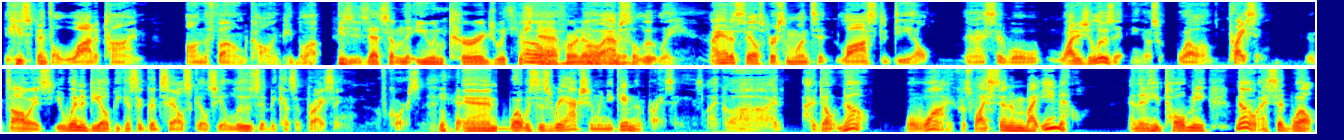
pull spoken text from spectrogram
He spends a lot of time on the phone calling people up. Is is that something that you encourage with your oh, staff or another? Oh, absolutely. I had a salesperson once that lost a deal. And I said, well, why did you lose it? And he goes, well, pricing. It's always, you win a deal because of good sales skills. You lose it because of pricing, of course. Yeah. And what was his reaction when you gave him the pricing? He's like, oh, I, I don't know. Well, why? Because, well, I sent him by email. And then he told me, no. I said, well,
